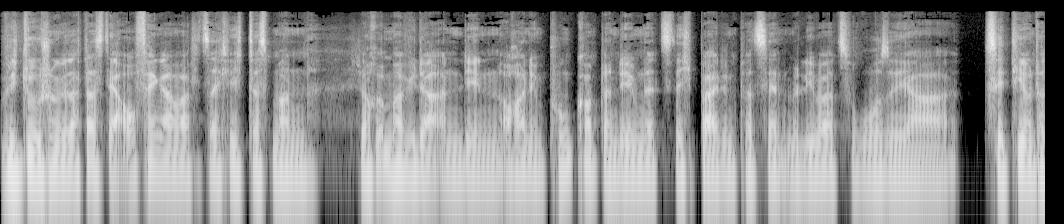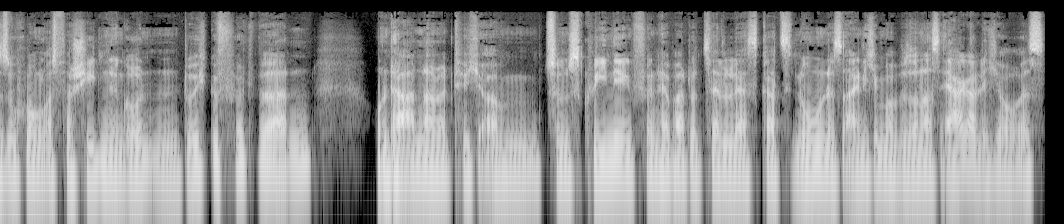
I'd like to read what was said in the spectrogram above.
Wie du schon gesagt hast, der Aufhänger war tatsächlich, dass man doch immer wieder an den, auch an den Punkt kommt, an dem letztlich bei den Patienten mit Leberzirrhose ja CT-Untersuchungen aus verschiedenen Gründen durchgeführt werden. Unter anderem natürlich ähm, zum Screening für ein hepatozelluläres Karzinom, das eigentlich immer besonders ärgerlich auch ist,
